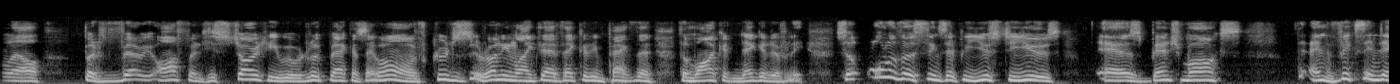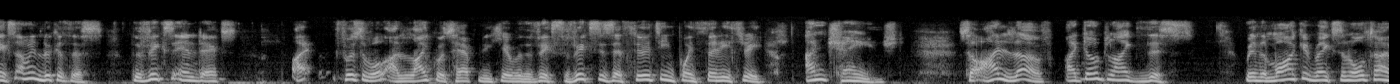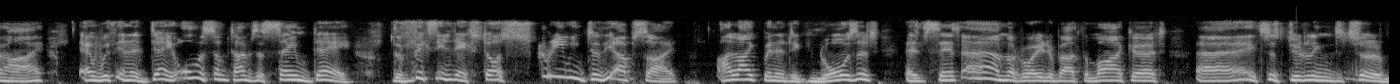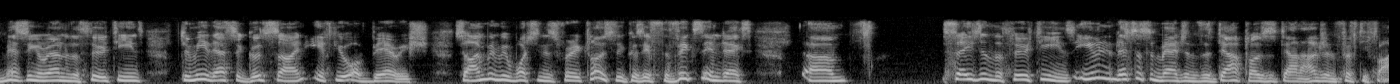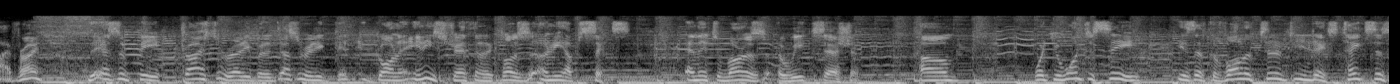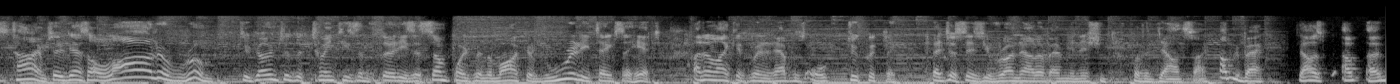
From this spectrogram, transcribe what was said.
Well, but very often, historically, we would look back and say, oh, if crude is running like that, that could impact the, the market negatively. So all of those things that we used to use as benchmarks. And VIX index, I mean, look at this. The VIX index, I, first of all, I like what's happening here with the VIX. The VIX is at 13.33, unchanged. So I love, I don't like this when the market makes an all time high, and within a day, almost sometimes the same day, the VIX index starts screaming to the upside. I like when it ignores it and says, ah, I'm not worried about the market. Uh, it's just doodling, sort of messing around in the 13s. To me, that's a good sign if you are bearish. So I'm going to be watching this very closely because if the VIX index um, stays in the 13s, even let's just imagine the Dow closes down 155, right? The S&P tries to rally, but it doesn't really get garner any strength, and it closes only up six. And then tomorrow's a weak session. Um, what you want to see is that the volatility index takes its time. So there's a lot of room to go into the 20s and 30s at some point when the market really takes a hit. I don't like it when it happens all too quickly. That just says you've run out of ammunition for the downside. I'll be back. Dow's up, uh,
